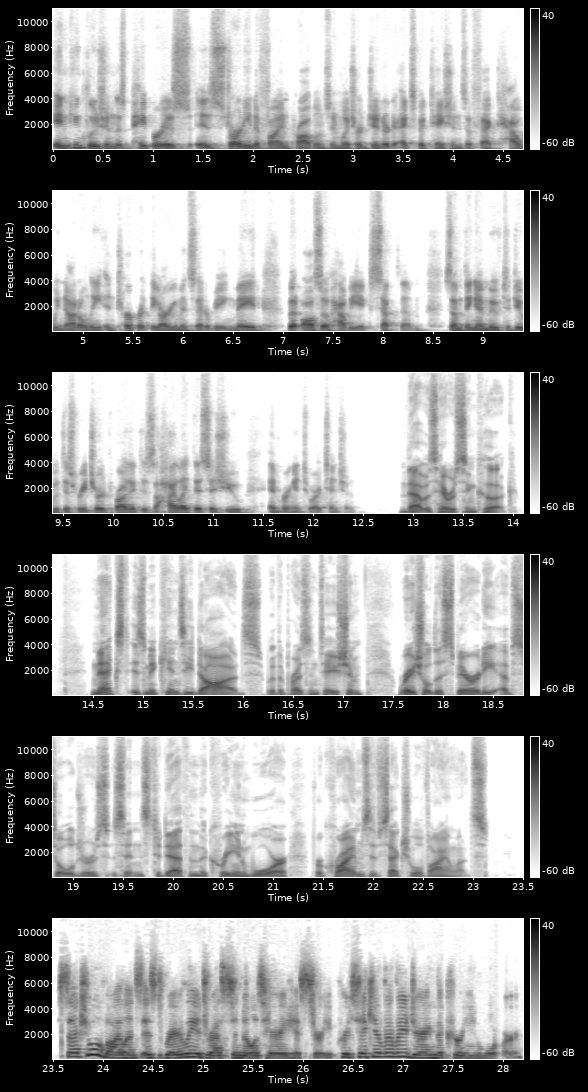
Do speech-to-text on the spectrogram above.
In conclusion, this paper is, is starting to find problems in which our gendered expectations affect how we not only interpret the arguments that are being made, but also how we accept them. Something I moved to do with this research project is to highlight this issue and bring it to our attention. That was Harrison Cook. Next is Mackenzie Dodds with the presentation Racial Disparity of Soldiers Sentenced to Death in the Korean War for Crimes of Sexual Violence. Sexual violence is rarely addressed in military history, particularly during the Korean War.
